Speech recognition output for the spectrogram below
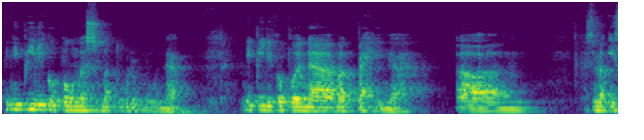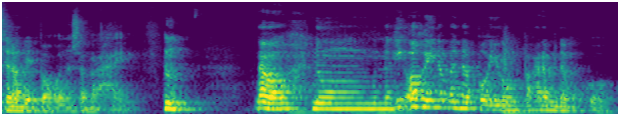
pinipili ko pong mas matulog muna. Pinipili ko po na magpahinga. Um, kasi mag-isa lang din po ako sa bahay. Now, nung naging okay naman na po yung pakiramdam ko,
